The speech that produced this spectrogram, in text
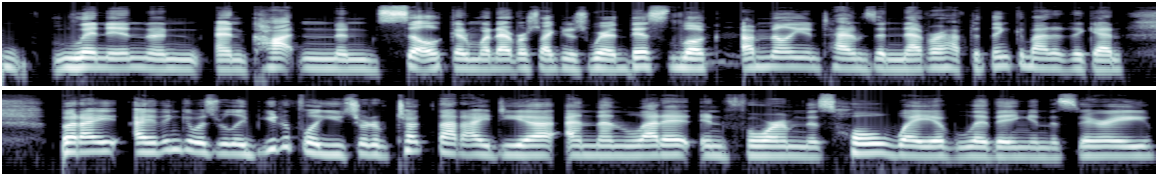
mm, linen and and cotton and silk and whatever so I can just wear this look mm-hmm. a million times and never have to think about it again but I, I think it was really beautiful. You sort of took that idea and then let it inform this whole way of living in this very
